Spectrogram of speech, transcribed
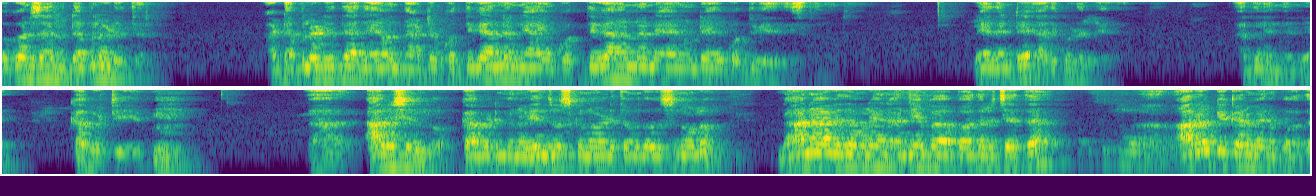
ఒక్కొక్కసారి డబ్బులు అడుగుతారు. ఆ డబ్బులు అడిగితే అదేమో దాంట్లో కొద్దిగా అన్న న్యాయం కొద్దిగా అన్న న్యాయం ఉంటే అది కొద్దిగా ఇస్తాం. లేదంటే అది కూడా లేదు. అర్థమైందండి? కాబట్టి ఆ, విషయంలో కాబట్టి మనం ఏం చూసుకున్నామండి తొమ్మిదవ వచనంలో? నానా విధములైన అన్య బా- బోధల చేత ఆరోగ్యకరమైన బోధ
